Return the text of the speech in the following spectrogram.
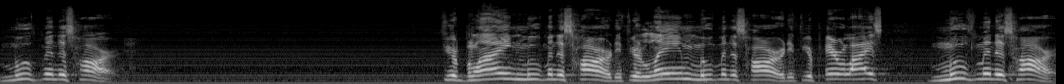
movement is hard. If you're blind, movement is hard. If you're lame, movement is hard. If you're paralyzed, movement is hard.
